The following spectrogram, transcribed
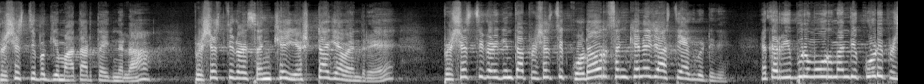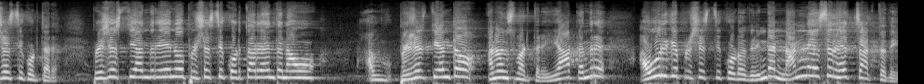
ಪ್ರಶಸ್ತಿ ಬಗ್ಗೆ ಮಾತಾಡ್ತಾ ಇದ್ನಲ್ಲ, ಪ್ರಶಸ್ತಿಗಳ ಸಂಖ್ಯೆ ಎಷ್ಟಾಗ್ಯಾವ ಅಂದರೆ, ಪ್ರಶಸ್ತಿಗಳಿಗಿಂತ ಪ್ರಶಸ್ತಿ ಕೊಡೋರ ಸಂಖ್ಯೆನೇ ಜಾಸ್ತಿ ಆಗಿಬಿಟ್ಟಿದೆ. ಯಾಕಂದ್ರೆ ಇಬ್ಬರು ಮೂರು ಮಂದಿ ಕೂಡಿ ಪ್ರಶಸ್ತಿ ಕೊಡ್ತಾರೆ. ಪ್ರಶಸ್ತಿ ಅಂದರೆ ಏನು ಪ್ರಶಸ್ತಿ ಕೊಡ್ತಾರೆ ಅಂತ ನಾವು ಪ್ರಶಸ್ತಿ ಅಂತ ಅನೌನ್ಸ್ ಮಾಡ್ತಾರೆ. ಯಾಕಂದರೆ ಅವರಿಗೆ ಪ್ರಶಸ್ತಿ ಕೊಡೋದ್ರಿಂದ ನನ್ನ ಹೆಸರು ಹೆಚ್ಚಾಗ್ತದೆ.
